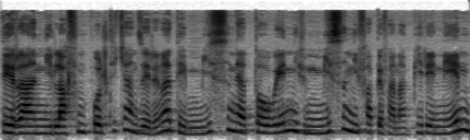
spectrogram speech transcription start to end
dia raha ny lafiny politika no jerena dia misy ny atao hoe misy ny fampihavanam-pirenena.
